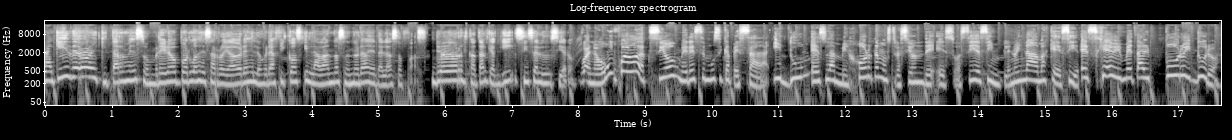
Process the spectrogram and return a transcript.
Aquí debo de quitarme el sombrero por los desarrolladores de los gráficos y la banda sonora de The Last of Us. Yo debo rescatar que aquí sí se lucieron. Bueno, un juego de acción merece música pesada y Doom es la mejor demostración de eso, así de simple, no hay nada más que decir. Es heavy metal Bye. Puro y duro.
